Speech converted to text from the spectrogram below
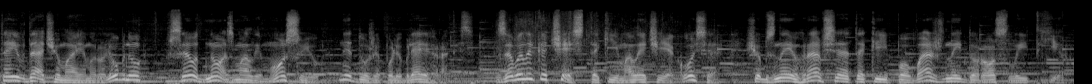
та й вдачу має миролюбну, все одно з малим осою не дуже полюбляє гратись. За велика честь такій малечі, як Ося, щоб з нею грався такий поважний дорослий тхір.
